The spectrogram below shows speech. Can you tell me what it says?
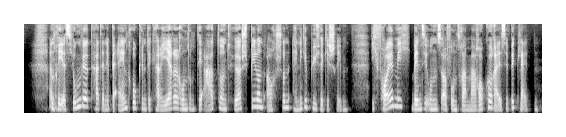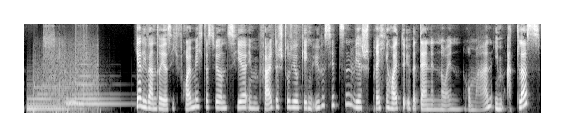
Andreas Jungwirth hat eine beeindruckende Karriere rund um Theater und Hörspiel und auch schon einige Bücher geschrieben. Ich freue mich, wenn Sie uns auf unserer Marokko-Reise begleiten. Ja, lieber Andreas, ich freue mich, dass wir uns hier im Falterstudio gegenüber sitzen. Wir sprechen heute über deinen neuen Roman im Atlas.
